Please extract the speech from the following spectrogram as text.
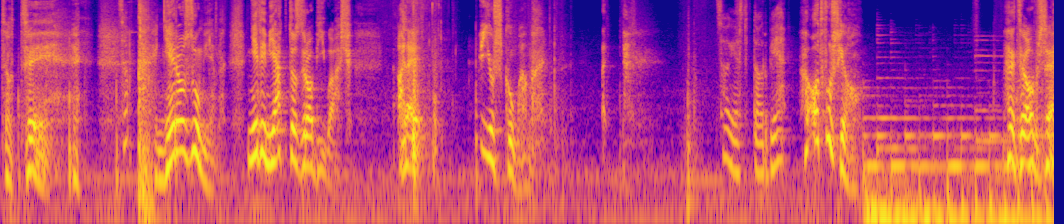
To ty. Co? Nie rozumiem. Nie wiem, jak to zrobiłaś, ale już kumam. Co jest w torbie? Otwórz ją. Dobrze.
